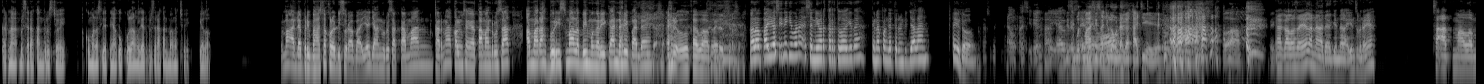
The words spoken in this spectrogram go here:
Karena berserakan terus coy. Aku malas liatnya aku pulang lihat berserakan banget coy. Gelo. Memang ada peribahasa kalau di Surabaya jangan merusak taman. Karena kalau misalnya taman rusak amarah Bu Risma lebih mengerikan daripada RUU KUHP. kalau Pak Yos ini gimana? Senior tertua kita? Kenapa nggak turun ke jalan? Ayo dong. El presiden El Disebut Presiden. mahasiswa juga udah gak kaci kayaknya. Wah. Nah kalau saya karena ada agenda lain sebenarnya saat malam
